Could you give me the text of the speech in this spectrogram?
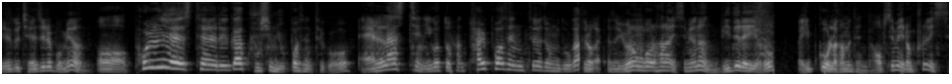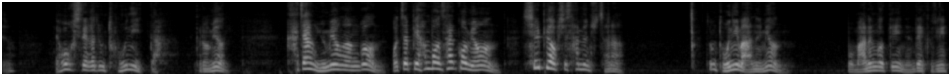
얘도 재질을 보면 어, 폴리에스테르가 96%고 엘라스틴 이것도 한 8% 정도가 들어가요. 그래서 이런 걸 하나 있으면은 미드 레이어로 입고 올라가면 된다. 없으면 이런 플리스. 혹시 내가 좀 돈이 있다. 그러면 가장 유명한 건 어차피 한 번 살 거면 실패 없이 사면 좋잖아. 좀 돈이 많으면 뭐 많은 것들이 있는데 그 중에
